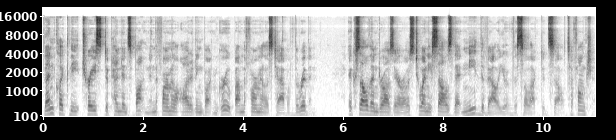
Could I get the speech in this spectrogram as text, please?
Then click the Trace Dependents button in the Formula Auditing button group on the Formulas tab of the ribbon. Excel then draws arrows to any cells that need the value of the selected cell to function.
